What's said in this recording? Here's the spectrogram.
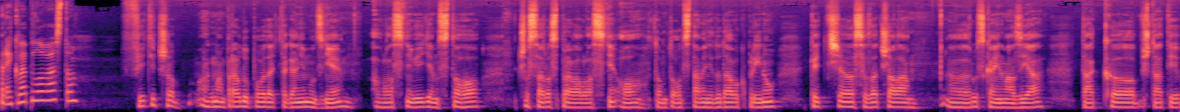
Prekvapilo vás to? Viete čo, ak mám pravdu povedať, tak ani moc nie. A vlastne vidím z toho, čo sa rozpráva vlastne o tomto odstavení dodávok plynu. Keď sa začala e, ruská invázia, tak e, štáty,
